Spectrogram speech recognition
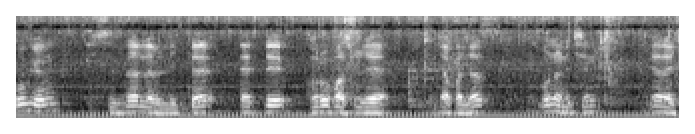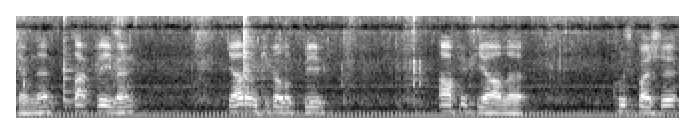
Bugün sizlerle birlikte etli kuru fasulye yapacağız. Bunun için gerekenler takriben yarım kiloluk bir hafif yağlı kuşbaşı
